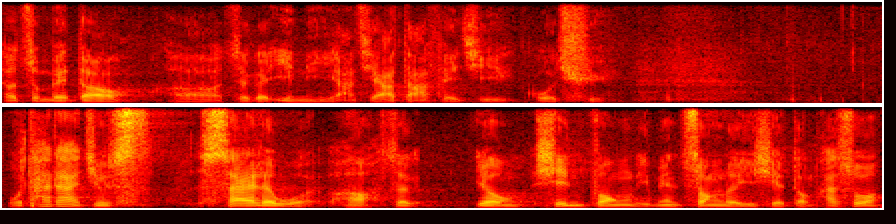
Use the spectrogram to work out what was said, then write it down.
要准备到啊这个印尼雅加达飞机过去。我太太就塞了我哈，这个用信封里面装了一些东西。她说：“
